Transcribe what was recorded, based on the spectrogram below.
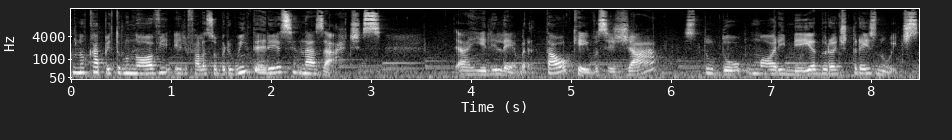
No capítulo 9, ele fala sobre o interesse nas artes. Aí ele lembra, tá ok, você já estudou uma hora e meia durante três noites.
